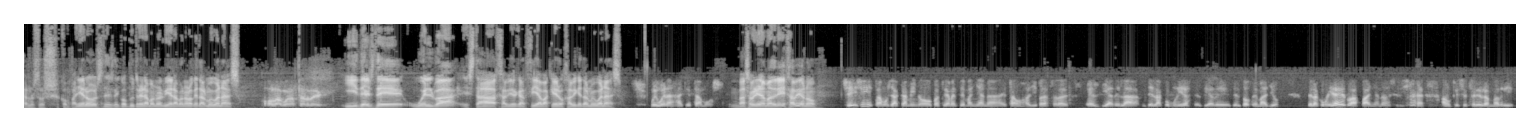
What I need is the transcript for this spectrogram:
a nuestros compañeros desde Computrera, Manuel Viera. Manolo, ¿qué tal? Muy buenas. Hola, buenas tardes. Y desde Huelva está Javier García Vaquero. Javi, ¿qué tal? Muy buenas. Muy buenas, aquí estamos. ¿Vas a venir a Madrid, Javi, o no? Sí, sí, estamos ya camino prácticamente mañana, estamos allí para hacer el día de la, de la comunidad, el día de- del 2 de mayo, de la comunidad de toda España, ¿no? Aunque se celebra en Madrid,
